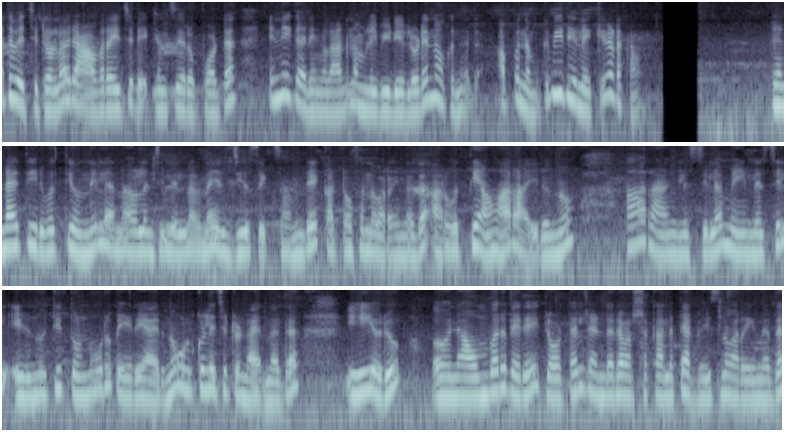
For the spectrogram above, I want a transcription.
അത് വെച്ചിട്ടുള്ള ഒരു ആവറേജ് വേക്കൻസി റിപ്പോർട്ട് എന്നീ കാര്യങ്ങളാണ് നമ്മൾ ഈ വീഡിയോയിലൂടെ നോക്കുന്നത്. അപ്പോൾ നമുക്ക് വീഡിയോയിലേക്ക് കിടക്കാം. രണ്ടായിരത്തി ഇരുപത്തി ഒന്നിൽ എറണാകുളം ജില്ലയിൽ നടന്ന എൽ ജി എസ് എക്സാമിന്റെ കട്ട് ഓഫ് എന്ന് പറയുന്നത് അറുപത്തി ആറായിരുന്നു ആ റാങ്ക് ലിസ്റ്റിൽ മെയിൻ ലിസ്റ്റിൽ എഴുന്നൂറ്റി തൊണ്ണൂറ് പേരെയായിരുന്നു ഉൾക്കൊള്ളിച്ചിട്ടുണ്ടായിരുന്നത്. ഈ ഒരു നവംബർ വരെ ടോട്ടൽ രണ്ടര വർഷക്കാലത്തെ അഡ്വൈസ് എന്ന് പറയുന്നത്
